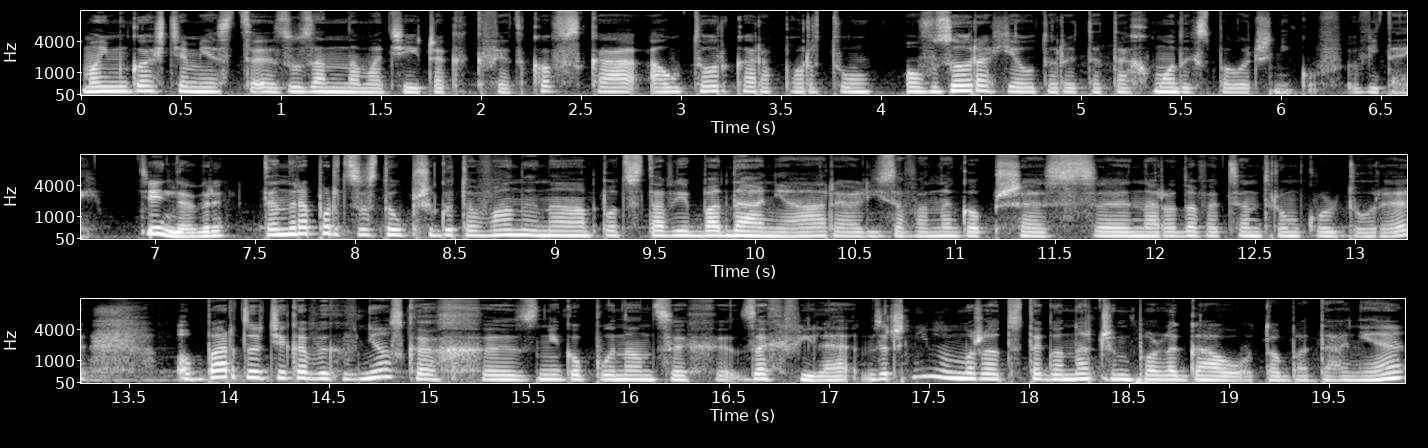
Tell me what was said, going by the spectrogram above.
Moim gościem jest Zuzanna Maciejczak-Kwiatkowska, autorka raportu o wzorach i autorytetach młodych społeczników. Witaj. Dzień dobry. Ten raport został przygotowany na podstawie badania realizowanego przez Narodowe Centrum Kultury o bardzo ciekawych wnioskach z niego płynących za chwilę. Zacznijmy może od tego, na czym polegało to badanie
